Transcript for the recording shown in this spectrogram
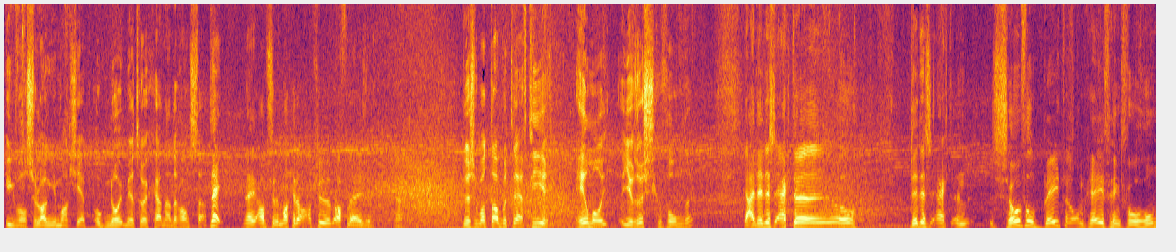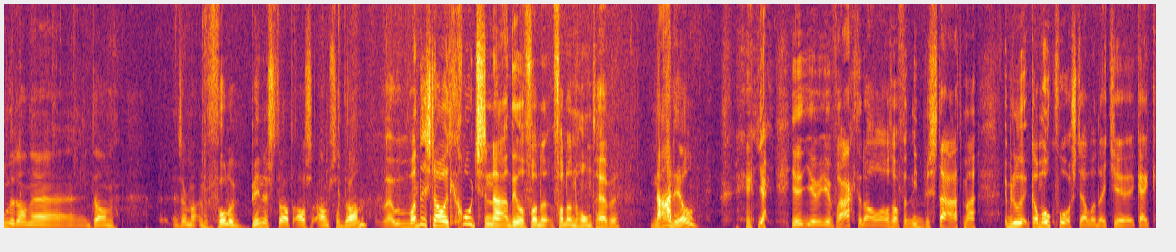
ieder geval zolang je Maxi hebt, ook nooit meer terug gaat naar de Randstad? Nee, nee, absoluut. Mag je dan absoluut aflezen. Dus wat dat betreft hier helemaal je rust gevonden. Ja, dit is echt, oh, dit is echt een zoveel betere omgeving voor honden dan, eh, dan zeg maar, een volle binnenstad als Amsterdam. Eh, Wat is nou het grootste nadeel van een, van een hond hebben? Nadeel? ja, je, je, je vraagt het al alsof het niet bestaat. Maar ik bedoel, ik kan me ook voorstellen dat je. Kijk,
